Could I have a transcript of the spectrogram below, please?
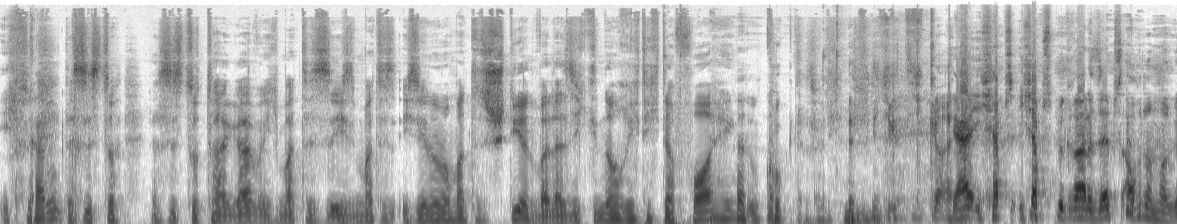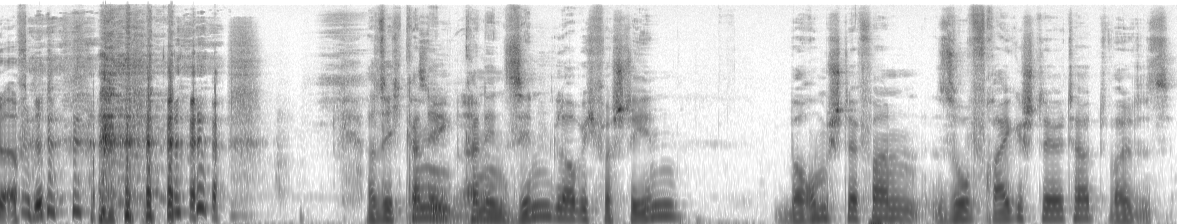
ich kann, das ist doch, das ist total geil, wenn ich Mattes sehe. Mattes, ich sehe nur noch Mattes Stirn, weil er sich genau richtig davor hängt und guckt. Das finde ich, find ich richtig geil. Ja, ich hab's, ich hab's mir gerade selbst auch nochmal geöffnet. also ich kann Deswegen, den, kann ja. den Sinn, glaube ich, verstehen, warum Stefan so freigestellt hat, weil es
